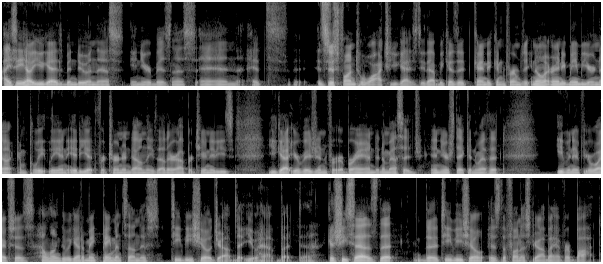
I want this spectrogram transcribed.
I see how you guys been doing this in your business, and it's it's just fun to watch you guys do that because it kind of confirms that you know what, Randy, maybe you're not completely an idiot for turning down these other opportunities. You got your vision for a brand and a message, and you're sticking with it even if your wife says, "How long do we got to make payments on this TV show job that you have?" But because uh, she says that the TV show is the funnest job I ever bought.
